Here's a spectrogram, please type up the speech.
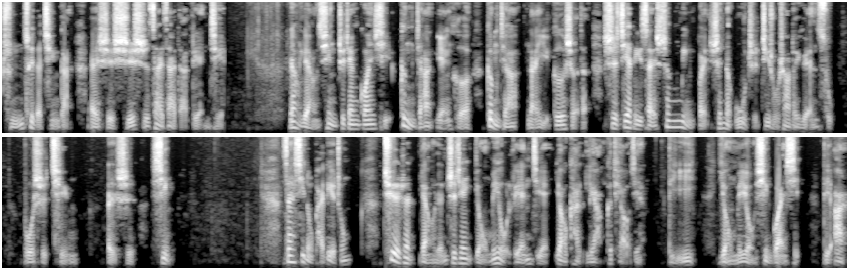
纯粹的情感，而是实实在在的连接。让两性之间关系更加粘合、更加难以割舍的，是建立在生命本身的物质基础上的元素，不是情，而是性。在系统排列中，确认两人之间有没有连结，要看两个条件：第一，有没有性关系；第二，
